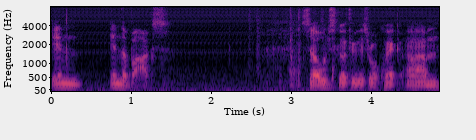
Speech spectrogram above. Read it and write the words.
in in the box. So we'll just go through this real quick. Um,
